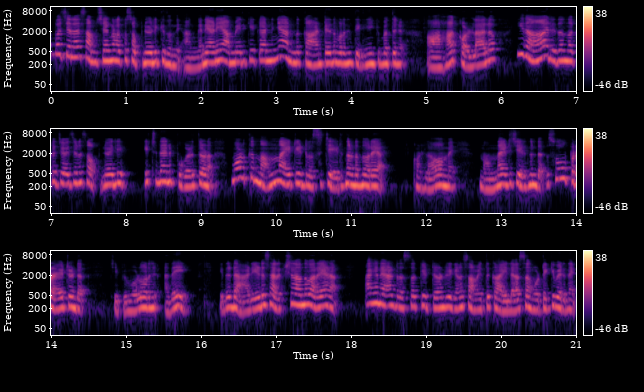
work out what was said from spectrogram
അപ്പോൾ ചില സംശയങ്ങളൊക്കെ സ്വപ്നവലിക്ക് തോന്നി. അങ്ങനെയാണ് ഈ അമേരിക്കക്കാരനെ ഞാൻ അന്ന് കാണട്ടെ എന്ന് പറഞ്ഞ് തിരിഞ്ഞ് നിൽക്കുമ്പോഴത്തേന് ആഹാ കൊള്ളാലോ. ഇതാരിതെന്നൊക്കെ ചോദിച്ചാൽ സ്വപ്നവലി ഇച്ചിതാനെ പുകഴ്ത്തണം മോൾക്ക് നന്നായിട്ട് ഈ ഡ്രസ്സ് ചേരുന്നുണ്ടെന്ന് പറയാം. കൊള്ളാവോ അമ്മേ നന്നായിട്ട് ചേരുന്നുണ്ട്. സൂപ്പറായിട്ടുണ്ട്. ചിപ്പിമോൾ പറഞ്ഞു അതേ ഇത് ഡാഡിയുടെ സെലക്ഷനാന്ന് പറയണം. അങ്ങനെ ആ ഡ്രസ്സൊക്കെ ഇട്ടുകൊണ്ടിരിക്കുന്ന സമയത്ത് കൈലാസ് അങ്ങോട്ടേക്ക് വരുന്നേ.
